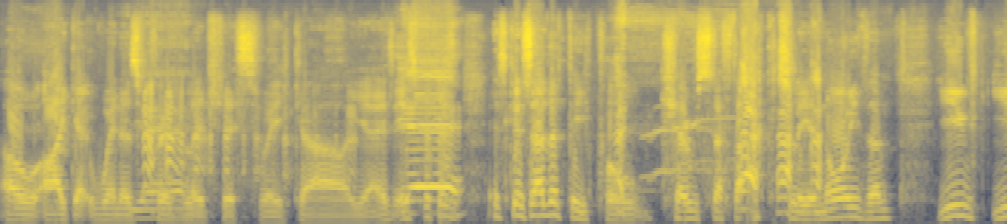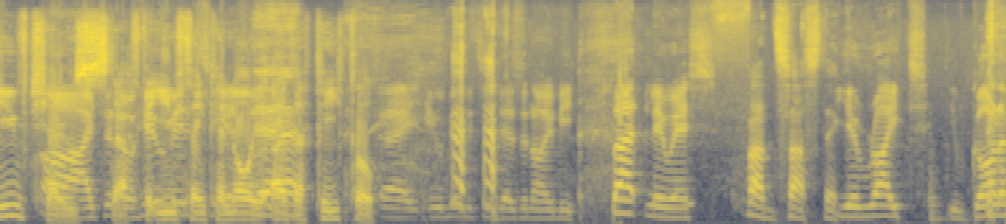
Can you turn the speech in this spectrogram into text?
Oh, I get winner's Yeah. privilege this week. Oh, yeah, it's, it's Yeah. because it's because other people chose stuff that actually annoy them. You've you've chose Oh, stuff that you think humidity annoy Yeah. other people. Uh, humidity does annoy me. But Lewis, Fantastic. you're right. You've got to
